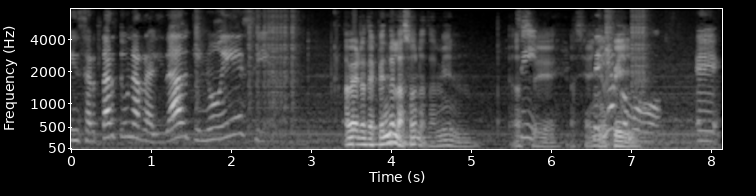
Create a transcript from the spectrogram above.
insertarte una realidad que no es y... A ver, depende de la zona también. Hace, Sí. hace años Sería como eh,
